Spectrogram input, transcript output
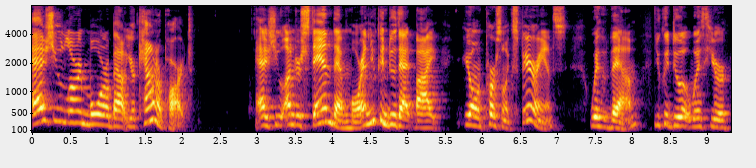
as you learn more about your counterpart, as you understand them more, and you can do that by your own personal experience with them, you could do it with your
